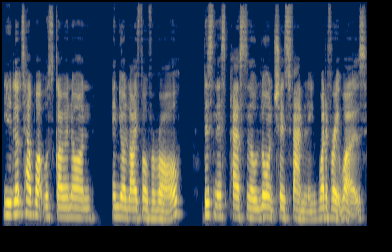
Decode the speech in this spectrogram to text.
you looked at what was going on in your life overall business, personal, launches, family, whatever it was.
